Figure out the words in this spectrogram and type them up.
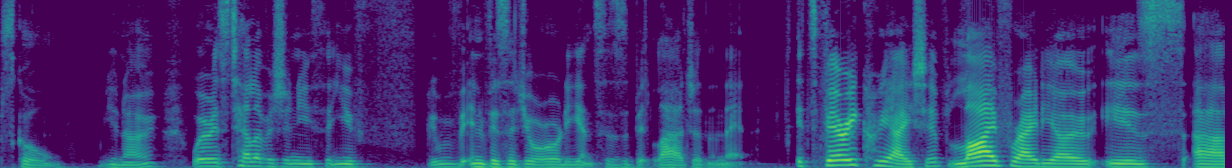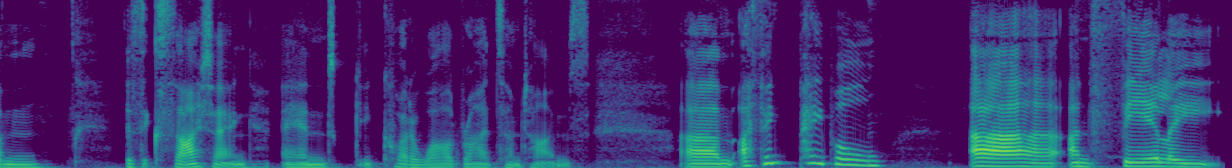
school. You know, whereas television, you th- you've envisage your audience as a bit larger than that. It's very creative. Live radio is um, is exciting and quite a wild ride sometimes. Um, I think people are unfairly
